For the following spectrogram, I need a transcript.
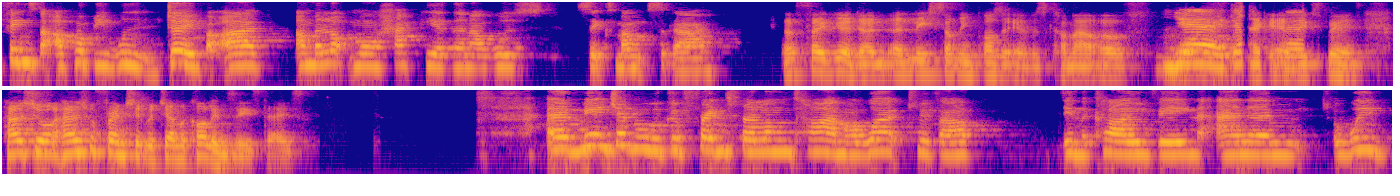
things that I probably wouldn't do. But I I'm a lot more happier than I was six months ago. That's so good, and at least something positive has come out of Yeah, negative experience. How's your How's your friendship with Gemma Collins these days? Uh, me and Gemma were good friends for a long time. I worked with her in the clothing, and um, we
